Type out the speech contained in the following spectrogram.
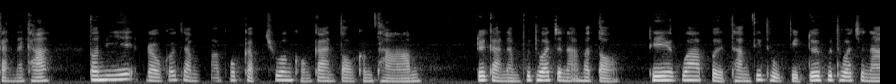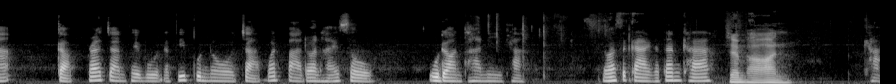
กันนะคะ ตอนนี้เราก็จะมาพบกับช่วงของการตอบคำถาม ด้วยการนำพุทธวจนะมาตอบที่เรียกว่าเปิดธรรมที่ถูกปิดด้วยพุทธวจนะ กับพระอาจารย์ไพบูลอภิปุโนจากวัดป่าดอนหายโศกอุดรธานีค่ะนวัสการกับท่านคะเจริญพร ค่ะ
